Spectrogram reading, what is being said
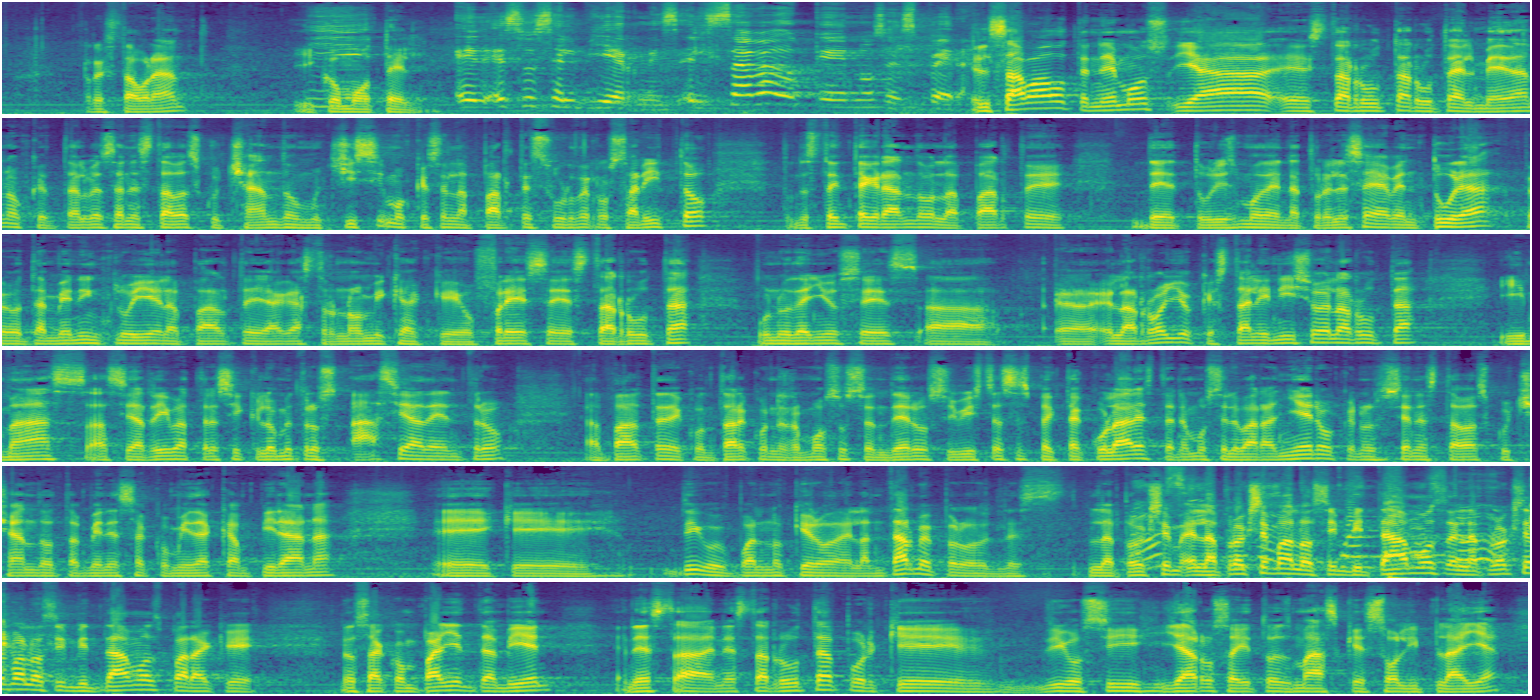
restaurante y, como hotel. Eso es el viernes. ¿El sábado qué nos espera? El sábado tenemos ya esta ruta, Ruta del Médano, que tal vez han estado escuchando muchísimo, que es en la parte sur de Rosarito, donde está integrando la parte de turismo de naturaleza y aventura, pero también incluye la parte gastronómica que ofrece esta ruta. Uno de ellos es ah, eh, el arroyo que está al inicio de la ruta y más hacia arriba, 13 kilómetros hacia adentro. Aparte de contar con hermosos senderos y vistas espectaculares, tenemos el Barañero, que no sé si han estado escuchando también esa comida campirana, eh, que digo, igual no quiero adelantarme, pero la próxima, en la próxima los invitamos, en la próxima los invitamos para que nos acompañen también en esta, en esta ruta, porque digo, sí, ya Rosadito es más que sol y playa.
